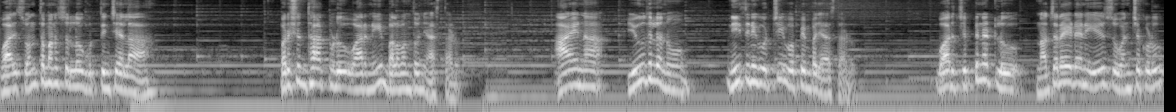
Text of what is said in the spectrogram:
వారి సొంత మనసుల్లో గుర్తించేలా పరిశుద్ధాత్ముడు వారిని బలవంతం చేస్తాడు. ఆయన యూదులను నీతిని గుర్చి ఒప్పింపజేస్తాడు. వారు చెప్పినట్లు నచరేయుడైన యేసు వంచకుడు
